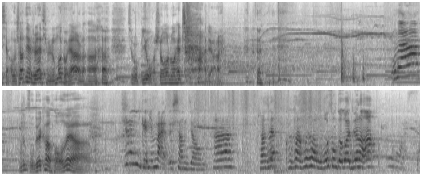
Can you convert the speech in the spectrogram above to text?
小子上电视还挺人模狗样的哈，就是比我生活中还差点儿。我们来啦！你们组队看猴子呀？真给你买的香蕉吗？啊，长西，快看快看，吴波松得冠军了啊！哇塞！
